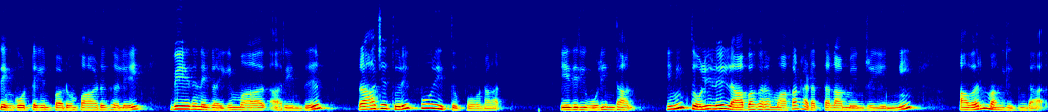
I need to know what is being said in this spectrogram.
செங்கோட்டையின் படும் பாடுகளை வேதனைகளையும் அறிந்து ராஜதுரை பூரித்து போனார். எதிரி ஒளிந்தான். இனி தொழிலை லாபகரமாக நடத்தலாம் என்று எண்ணி அவர் மகிழ்ந்தார்.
